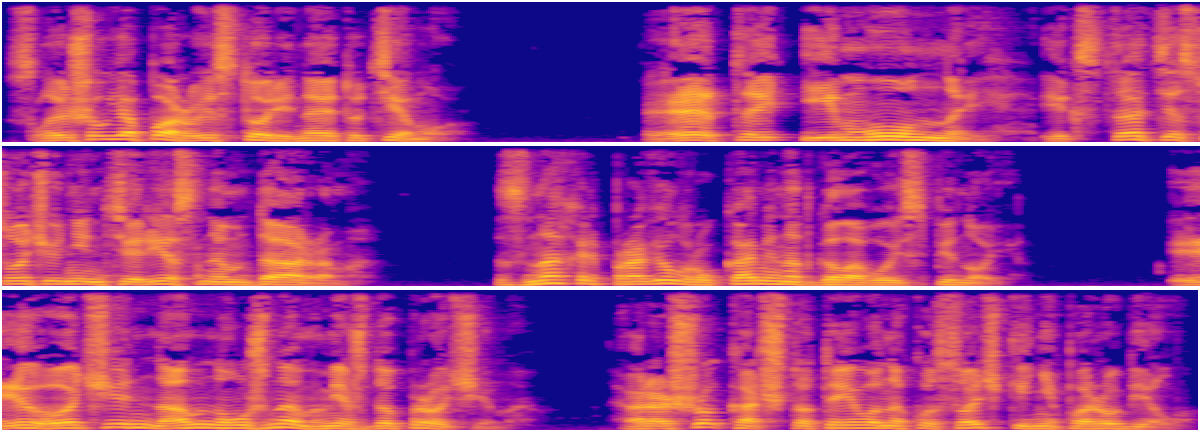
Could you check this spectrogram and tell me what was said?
Слышал я пару историй на эту тему». «Это иммунный, и, кстати, с очень интересным даром». Знахарь провел руками над головой и спиной. «И очень нам нужным, между прочим. Хорошо, Кат, что ты его на кусочки не порубил».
